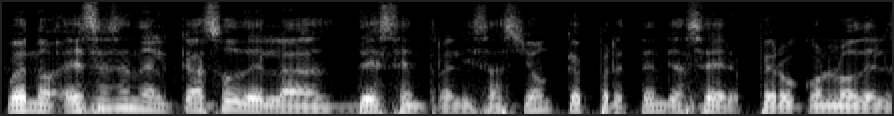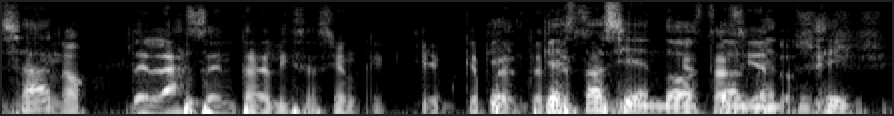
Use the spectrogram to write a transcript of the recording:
Bueno, ese es en el caso de la descentralización que pretende hacer, pero con lo del SAT No, de la centralización que, que, que, está haciendo actualmente, sí,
